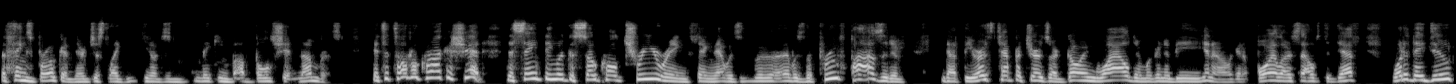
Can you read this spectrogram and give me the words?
the thing's broken. They're just like, you know, just making bullshit numbers. It's a total crock of shit. The same thing with the so-called tree ring thing. That was that was the proof positive that the Earth's temperatures are going wild and we're going to be, you know, we're going to boil ourselves to death. What did they do?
